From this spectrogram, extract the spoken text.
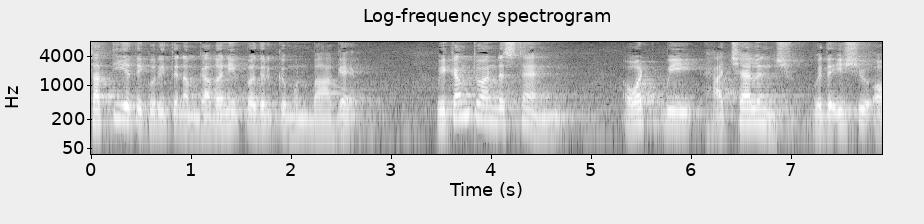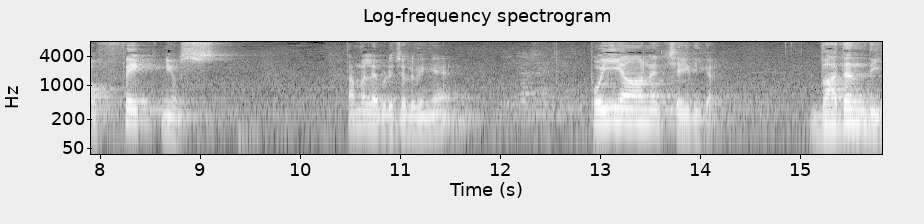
சத்தியத்தை குறித்து நாம் கவனிப்பதற்கு முன்பாக we come to understand what we are challenged with the issue of fake news தமிழ் எப்படி சொல்லுவீங்க? பொய்யான செய்திகள். வதந்தி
